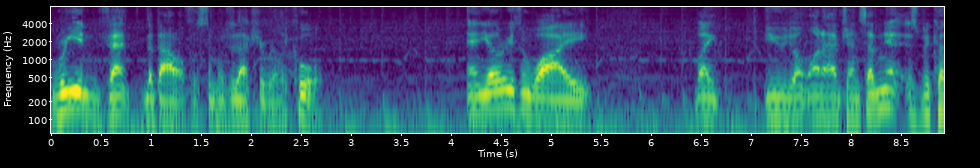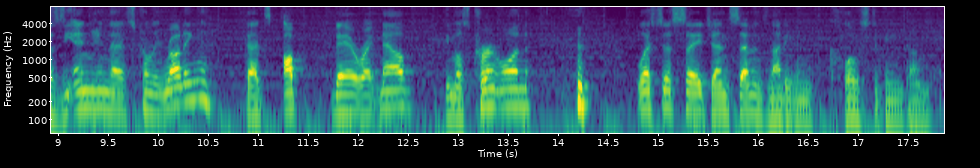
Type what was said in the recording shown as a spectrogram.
reinvent the battle system, which is actually really cool. And the other reason why, like, you don't want to have Gen 7 yet is because the engine that's currently running, that's up there right now, the most current one, let's just say Gen 7 is not even close to being done yet.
